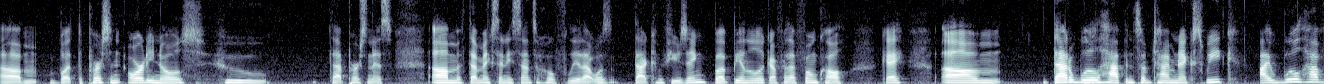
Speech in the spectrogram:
um, but the person already knows who that person is. Um, if that makes any sense, hopefully that wasn't that confusing. But be on the lookout for that phone call. Okay, um, that will happen sometime next week. I will have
